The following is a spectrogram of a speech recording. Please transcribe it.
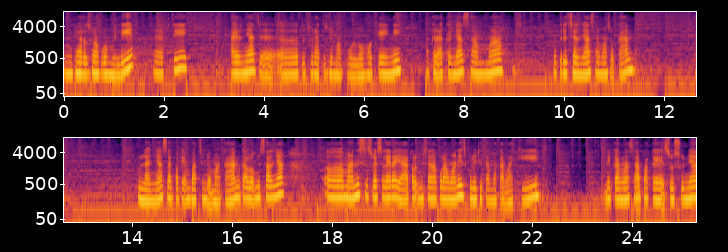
250 hmm, ml jadi airnya 750 eh, oke ini agar-agarnya sama nutrigelnya saya masukkan. Gulanya saya pakai 4 sendok makan. Kalau misalnya e, manis sesuai selera ya. Kalau misalnya kurang manis boleh ditambahkan lagi. Ini karena saya pakai susunya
